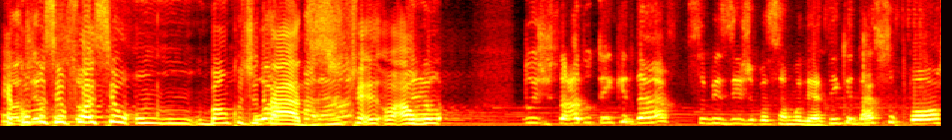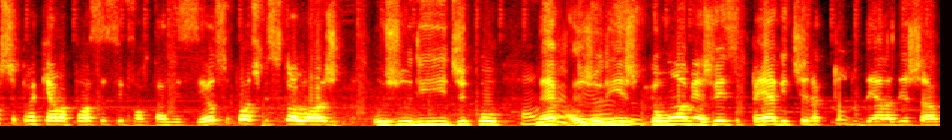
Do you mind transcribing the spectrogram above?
É como se fosse um, um, banco de dados. algum... É, do Estado tem que dar subsídio para essa mulher, tem que dar suporte para que ela possa se fortalecer, o suporte psicológico, o jurídico, Com né? Certeza. O jurídico, porque o homem às vezes pega e tira tudo dela, deixa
